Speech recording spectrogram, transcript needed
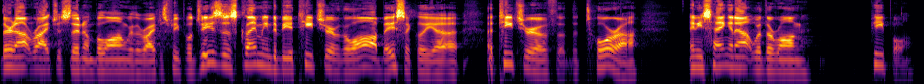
They're not righteous, they don't belong with the righteous people. Jesus is claiming to be a teacher of the law, basically, a, a teacher of the Torah, and he's hanging out with the wrong people.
